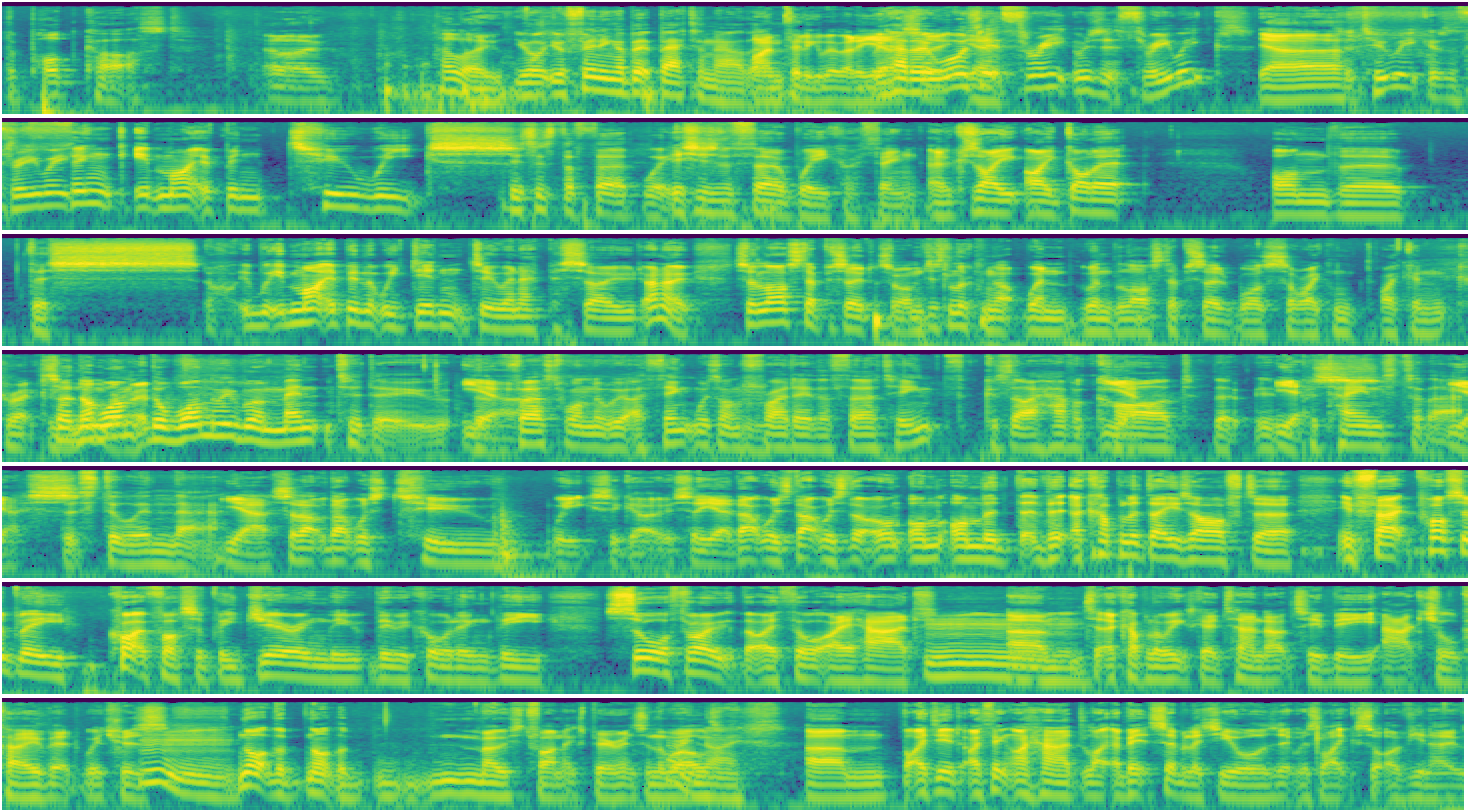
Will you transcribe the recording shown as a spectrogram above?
the podcast. Hello. Hello. You're, you're feeling a bit better now. Then I'm feeling a bit better. We Yeah. had a, so, was yeah. it three? Was it three weeks? Uh, two weeks? Was it three I think it might have been two weeks. This is the third week. This is the third week, I think, because I, I got it on the the. It, it might have been that we didn't do an episode. I know. So last episode. So I'm just looking up when, when the last episode was, so I can I can correctly so the one it. the one we were meant to do, the Yeah. Mm. first one that we I think was on Friday the thirteenth because I have a Yeah. card that Yes. pertains to that. Yes. that's still in there. Yeah, so that that was two weeks ago. So yeah, that was that was the on on, on the, the a couple of days after. In fact, possibly quite possibly during the, the recording, the sore throat that I thought I had Mm. um, t- a couple of weeks ago turned out to be actual COVID, which was not the not the most fun experience in the Mm. Very world. nice. Um, but I did. I think I had like a bit similar to yours. It was like sort of you know.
